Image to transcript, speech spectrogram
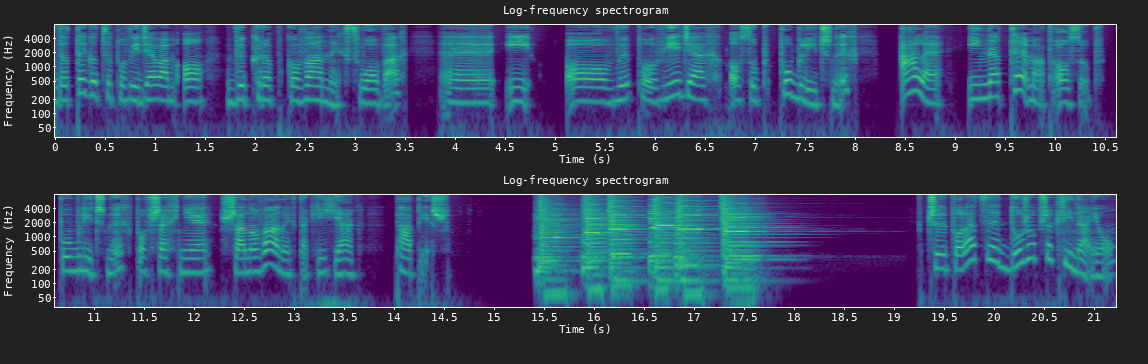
do tego, co powiedziałam o wykropkowanych słowach e, i o wypowiedziach osób publicznych, ale i na temat osób publicznych powszechnie szanowanych, takich jak papież. Czy Polacy dużo przeklinają?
